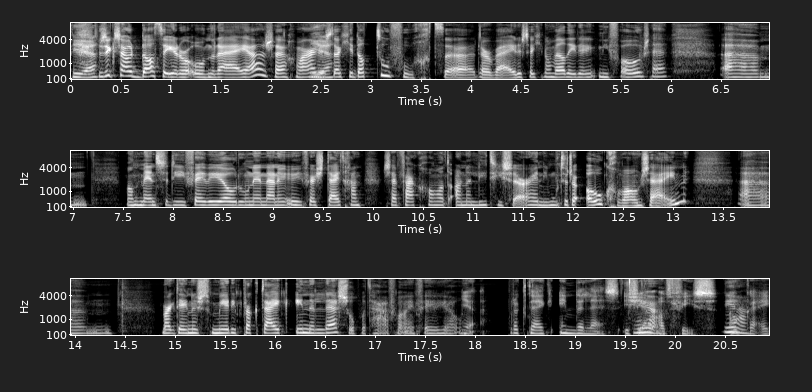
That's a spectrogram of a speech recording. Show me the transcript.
Dus ik zou dat eerder omdraaien, zeg maar. Dus dat je dat toevoegt eh, daarbij. Dus dat je dan wel die niveaus hebt. Ehm, want mensen die VWO doen en naar de universiteit gaan... zijn vaak gewoon wat analytischer. En die moeten er ook gewoon zijn. Ehm, maar ik denk dus meer die praktijk in de les op het HAVO en VWO. Ja. Praktijk in de les is jouw Ja. advies. Ja. Oké. oké.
